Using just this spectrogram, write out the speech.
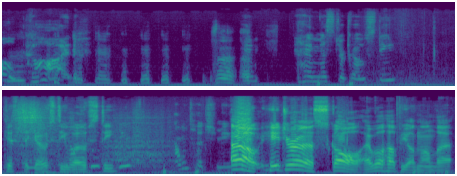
Oh God. Hey, Mr. Ghosty. Get the ghosty woasty. Don't touch me. Oh, please. he drew a skull. I will help you on all that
